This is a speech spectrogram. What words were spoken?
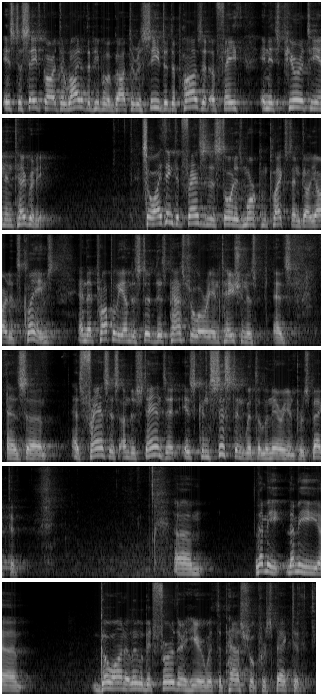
is to safeguard the right of the people of God to receive the deposit of faith in its purity and integrity. So I think that Francis' thought is more complex than Gaillardetz's claims, and that properly understood, this pastoral orientation as, as, as uh, as Francis understands it, is consistent with the Lerinian perspective. Um, let me, let me uh, go on a little bit further here with the pastoral perspective,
